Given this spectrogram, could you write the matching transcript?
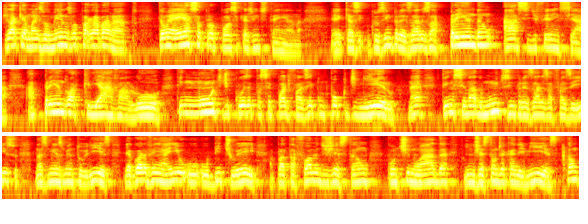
já que é mais ou menos, vou pagar barato. Então é essa a proposta que a gente tem, Ana. É que, as, que os empresários aprendam a se diferenciar, aprendam a criar valor. Tem um monte de coisa que você pode fazer com pouco dinheiro. Né? Tenho ensinado muitos empresários a fazer isso nas minhas mentorias, e agora vem aí o, o B2A, a plataforma de gestão continuada em gestão de academias. Então,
